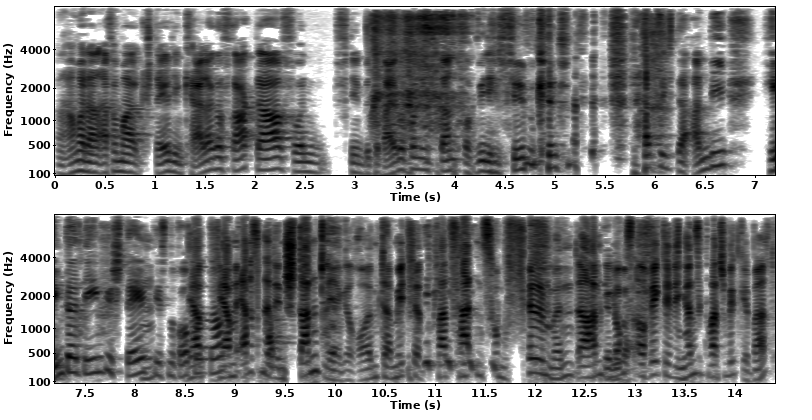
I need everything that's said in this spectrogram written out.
Dann haben wir dann einfach mal schnell den Kerler gefragt da von dem Betreiber von dem Stand, ob wir den filmen können. Dann hat sich der Andi hinter den gestellt, mhm. diesen Roboter. Wir, wir haben erstmal den Stand leer geräumt, damit wir Platz hatten zum Filmen. Da haben die genau. Jungs auch wirklich den ganzen Quatsch mitgemacht.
